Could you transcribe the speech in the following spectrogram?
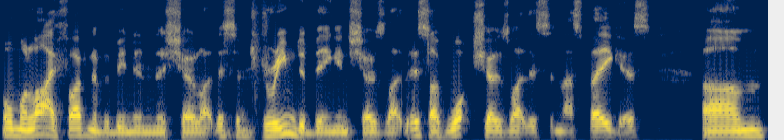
all my life. I've never been in a show like this. I've dreamed of being in shows like this. I've watched shows like this in Las Vegas. Um,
